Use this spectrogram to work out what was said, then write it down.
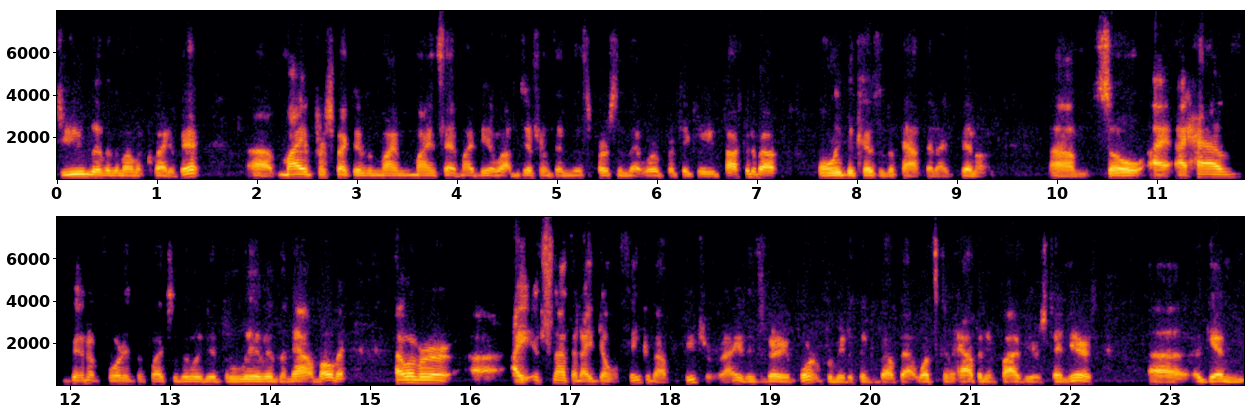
do live in the moment quite a bit. Uh, my perspective and my mindset might be a lot different than this person that we're particularly talking about, only because of the path that I've been on. Um, so I, I have been afforded the flexibility to live in the now moment. However, uh, I, it's not that I don't think about the future, right? It's very important for me to think about that. What's going to happen in five years, 10 years? Uh, again,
